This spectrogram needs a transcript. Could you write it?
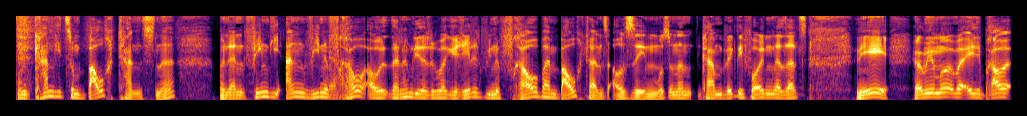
dann kam die zum Bauchtanz, ne? Und dann fing die an, wie eine Frau aus, dann haben die darüber geredet, wie eine Frau beim Bauchtanz aussehen muss. Und dann kam wirklich folgender Satz, nee, hör mir mal, über- ich brauche,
